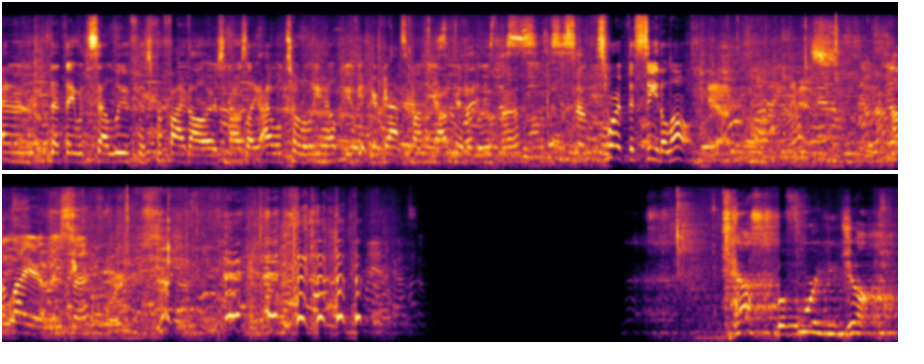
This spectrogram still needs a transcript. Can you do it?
And that they would sell loofahs for five dollars, and I was like, I will totally help you get your gas money. I'll get a loofah. This is so It's worth the seed alone. Yeah, it is. I'll buy your loofah. Test before you jump.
